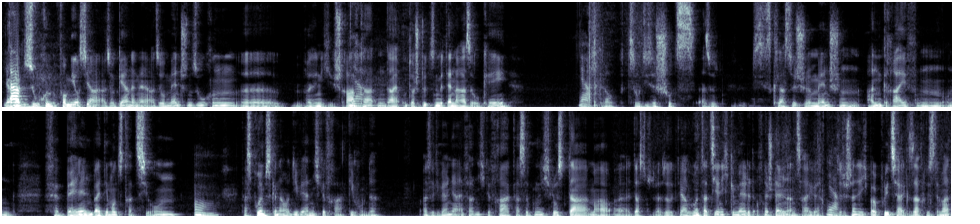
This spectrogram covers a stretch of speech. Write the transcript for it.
ja beim Suchen von mir aus ja, also gerne, ne? Also Menschen suchen, äh, weiß ich nicht, Straftaten, da unterstützen mit der Nase, okay. ja. Ich glaube, so diese Schutz, also dieses klassische Menschen angreifen und verbellen bei Demonstrationen. Mhm. Das Problem ist genau, die werden nicht gefragt, die Hunde. Also die werden ja einfach nicht gefragt. Hast du nicht Lust da mal, äh, dass, also der Hund hat sich ja nicht gemeldet auf eine Stellenanzeige. Ja. Also da stand ja nicht bei der Polizei gesagt, wisst ihr was,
